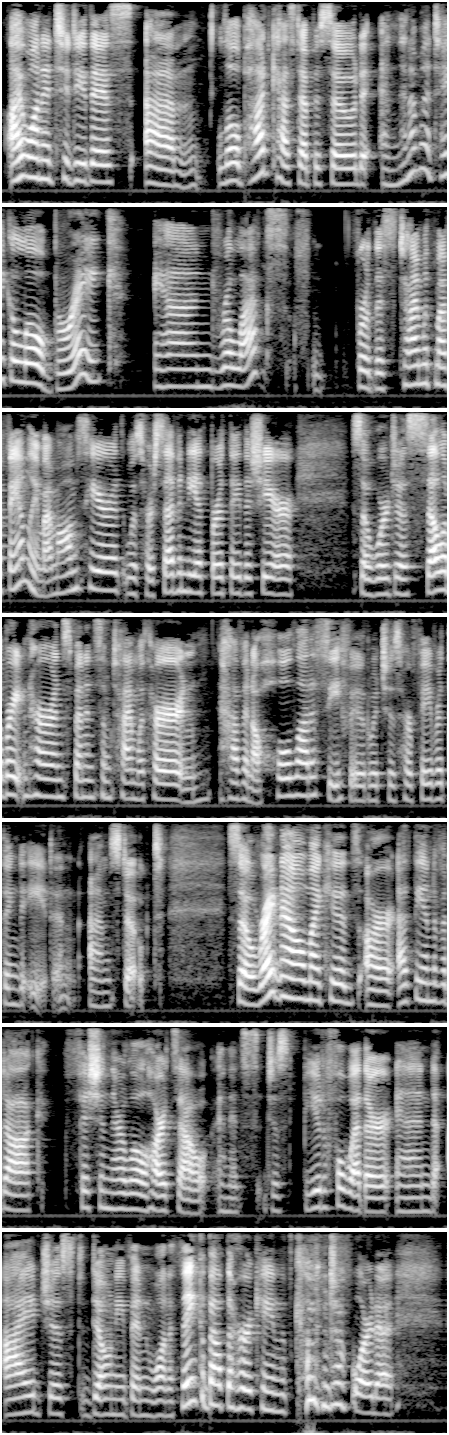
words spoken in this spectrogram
I wanted to do this um, little podcast episode, and then I'm going to take a little break and relax f- for this time with my family. My mom's here. It was her 70th birthday this year. So we're just celebrating her and spending some time with her and having a whole lot of seafood, which is her favorite thing to eat. And I'm stoked. So right now, my kids are at the end of a dock fishing their little hearts out and it's just beautiful weather and I just don't even want to think about the hurricane that's coming to Florida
